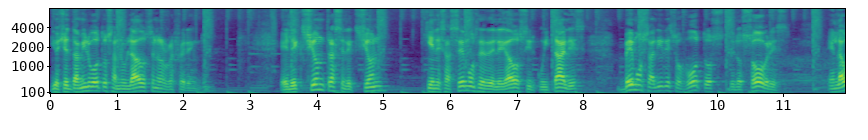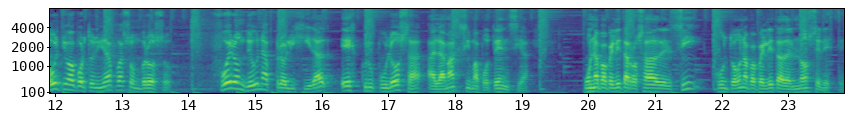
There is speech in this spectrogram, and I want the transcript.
y 80.000 votos anulados en el referéndum. Elección tras elección, quienes hacemos de delegados circuitales, vemos salir esos votos de los sobres. En la última oportunidad fue asombroso. Fueron de una prolijidad escrupulosa a la máxima potencia una papeleta rosada del sí junto a una papeleta del no celeste.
